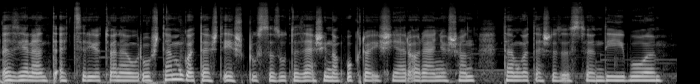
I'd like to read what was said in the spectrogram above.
Ez jelent egyszerű 50 eurós támogatást, és plusz az utazási napokra is jár arányosan támogatás az ösztöndíjból.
